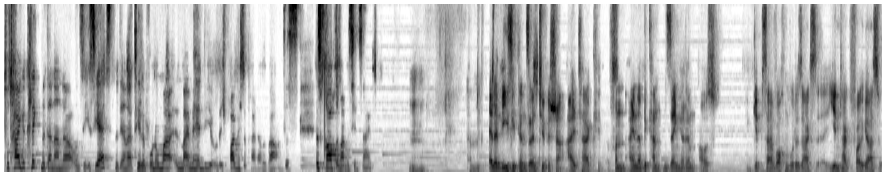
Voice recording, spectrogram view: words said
total geklickt miteinander und sie ist jetzt mit ihrer Telefonnummer in meinem Handy und ich freue mich total darüber. Und das, das braucht immer ein bisschen Zeit. Mhm. Ähm, Ella, wie sieht denn so ein typischer Alltag von einer bekannten Sängerin aus? Gibt es da Wochen, wo du sagst, äh, jeden Tag Vollgas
